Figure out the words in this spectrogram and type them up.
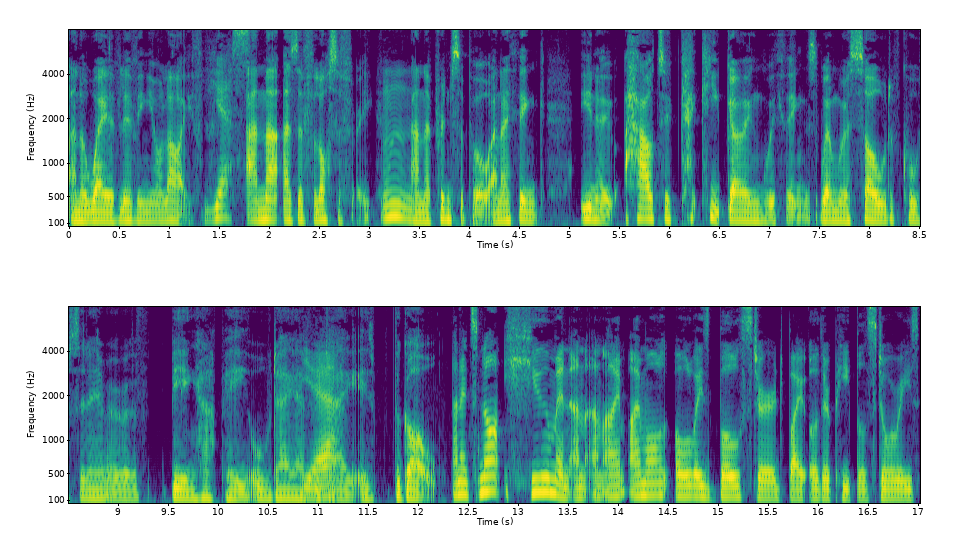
and a way of living your life. Yes, and that as a philosophy mm. and a principle. And I think you know how to k- keep going with things when we're sold, of course, an era of being happy all day every yeah. day is the goal and it's not human and, and i'm i'm all, always bolstered by other people's stories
